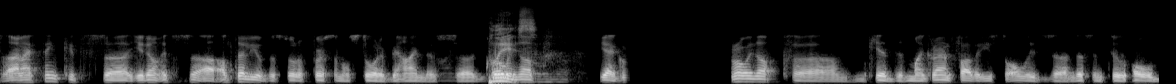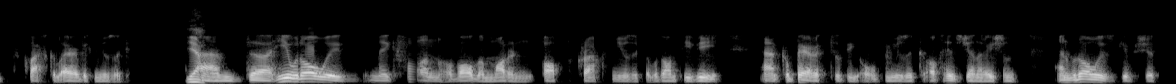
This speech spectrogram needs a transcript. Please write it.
and I think it's uh, you know it's uh, I'll tell you the sort of personal story behind this. Uh, growing Please. up, yeah, gr- growing up, um, kid, my grandfather used to always uh, listen to old classical Arabic music. Yeah, and uh, he would always make fun of all the modern pop crap music that was on TV and compare it to the old music of his generation, and would always give shit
